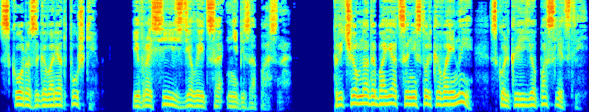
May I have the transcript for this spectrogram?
Скоро заговорят пушки, и в России сделается небезопасно. Причем надо бояться не столько войны, сколько ее последствий.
